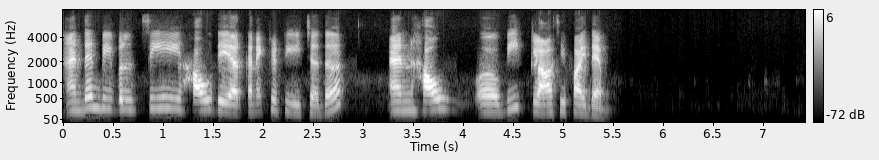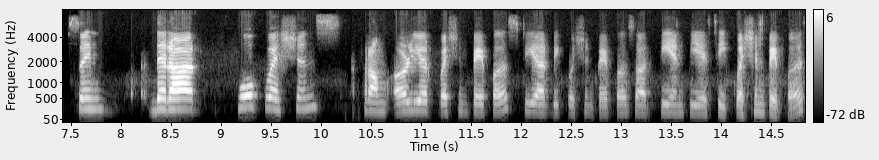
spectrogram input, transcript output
and then we will see how they are connected to each other and how uh, we classify them. So in, there are four questions from earlier question papers, TRB question papers or TNPSC question papers.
